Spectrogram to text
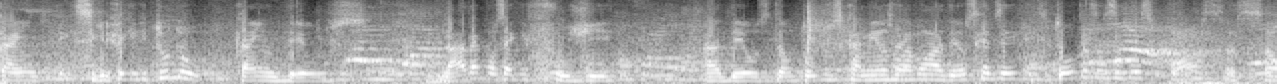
cai em, significa que tudo cai em Deus. Nada consegue fugir a Deus. Então todos os caminhos levam a Deus, quer dizer que todas as respostas são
